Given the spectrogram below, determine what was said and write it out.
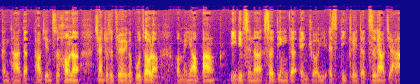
跟它的套件之后呢，现在就是最后一个步骤了，我们要帮 Eclipse 呢设定一个 Android SDK 的资料夹。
